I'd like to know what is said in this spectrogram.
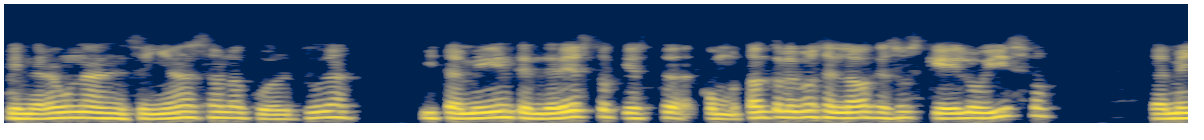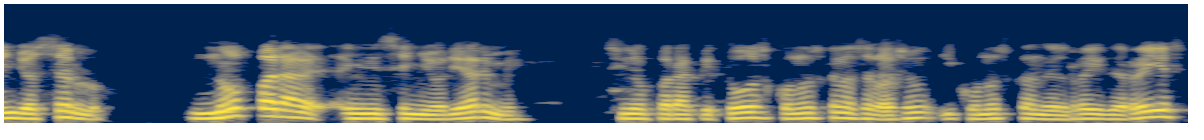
generar una enseñanza, una cobertura y también entender esto, que esta, como tanto lo vemos en el lado de Jesús, que Él lo hizo, también yo hacerlo. No para enseñorearme, sino para que todos conozcan la salvación y conozcan el Rey de Reyes,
